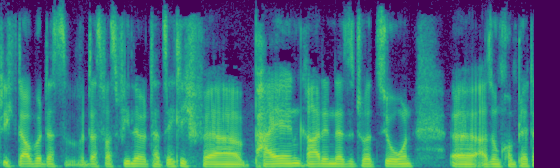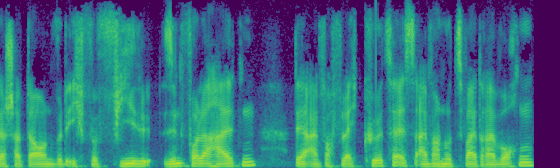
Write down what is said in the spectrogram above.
ich glaube, dass das, was viele tatsächlich verpeilen, Fällen gerade in der Situation. Äh, also ein kompletter Shutdown würde ich für viel sinnvoller halten der einfach vielleicht kürzer ist, einfach nur zwei, drei Wochen,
